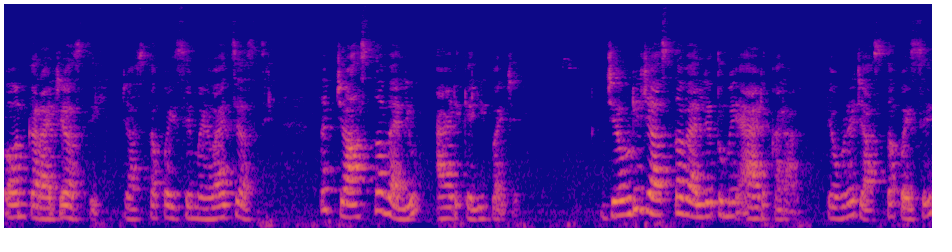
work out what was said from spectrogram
अर्न करायचे असतील जास्त पैसे मिळवायचे असतील तर जास्त व्हॅल्यू ॲड केली पाहिजे. जेवढी जास्त व्हॅल्यू तुम्ही ॲड कराल तेवढे जास्त पैसे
